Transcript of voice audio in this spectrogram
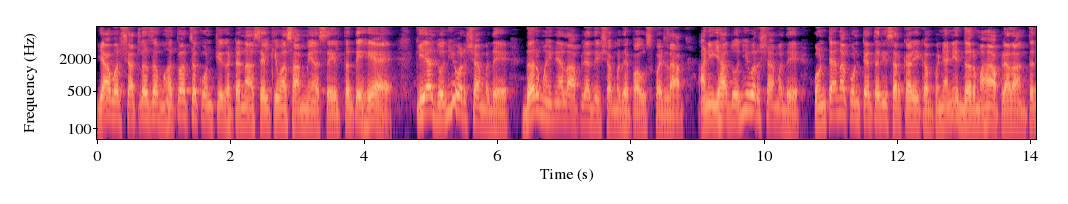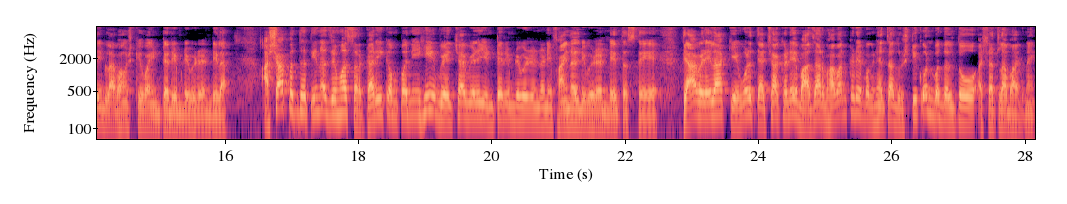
या वर्षातलं जर महत्त्वाचं कोणची घटना असेल किंवा साम्य असेल तर ते हे आहे की या दोन्ही वर्षामध्ये दर महिन्याला आपल्या देशामध्ये पाऊस पडला आणि ह्या दोन्ही वर्षामध्ये कोणत्या ना कोणत्या तरी सरकारी कंपन्यांनी दरमहा आपल्याला अंतरिम लाभांश किंवा इंटरिम डिव्हिडंड दिला. अशा पद्धतीनं जेव्हा सरकारी कंपनी ही वेळच्या वेळी इंटरिम डिव्हिडंड आणि फायनल डिव्हिडंड देत असते त्यावेळेला केवळ त्याच्याकडे बाजारभावांकडे बघण्याचा दृष्टिकोन बदलतो अशातला भाग नाही.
